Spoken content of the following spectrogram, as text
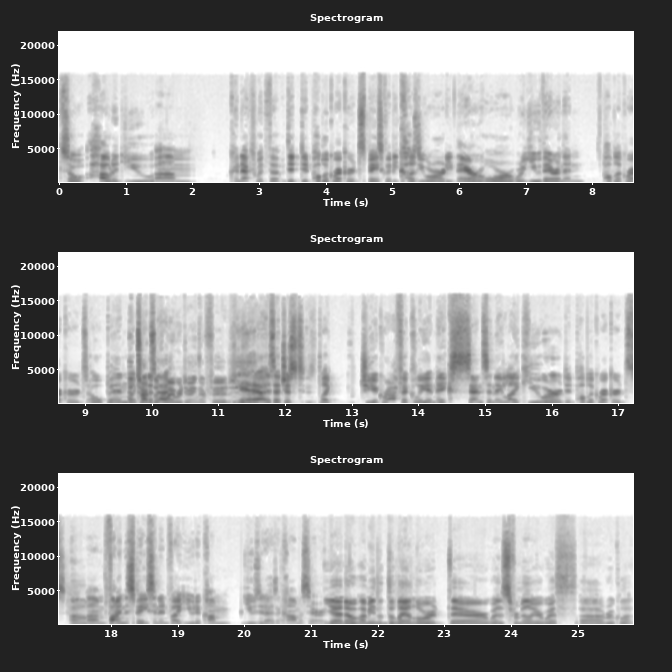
so how did you um, connect with the did, did public records basically because you were already there or were you there and then public records open like in terms of that, why we're doing their food, yeah is that just like geographically it makes sense and they like you or did public records um, find the space and invite you to come use it as a commissary Yeah, no, I mean the, the landlord there was familiar with uh, Rucola,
